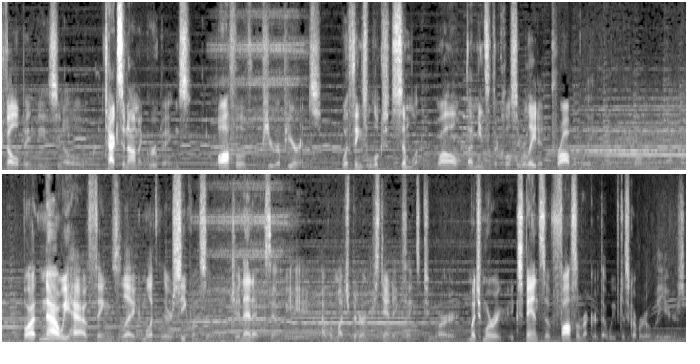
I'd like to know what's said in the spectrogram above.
developing these, you know, taxonomic groupings, off of pure appearance. What things look similar. Well, that means that they're closely related, probably. But now we have things like molecular sequencing and genetics, and we have a much better understanding thanks to our much more expansive fossil record that we've discovered over the years.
